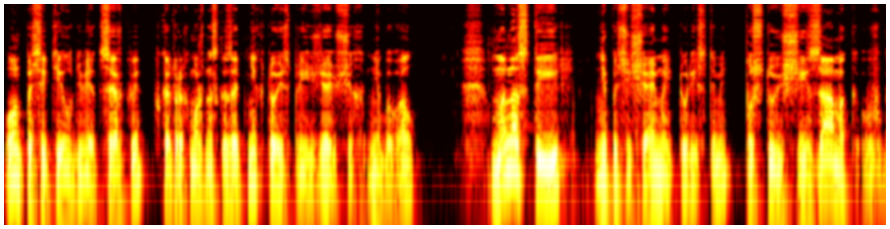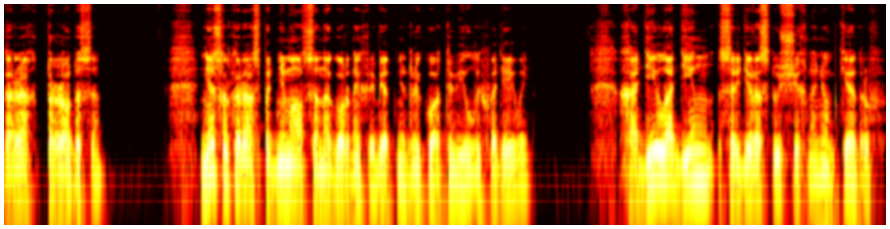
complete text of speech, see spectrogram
он посетил две церкви, в которых, можно сказать, никто из приезжающих не бывал, монастырь, не посещаемый туристами, пустующий замок в горах Тродоса, несколько раз поднимался на горный хребет недалеко от виллы Фадеевой, ходил один среди растущих на нем кедров,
